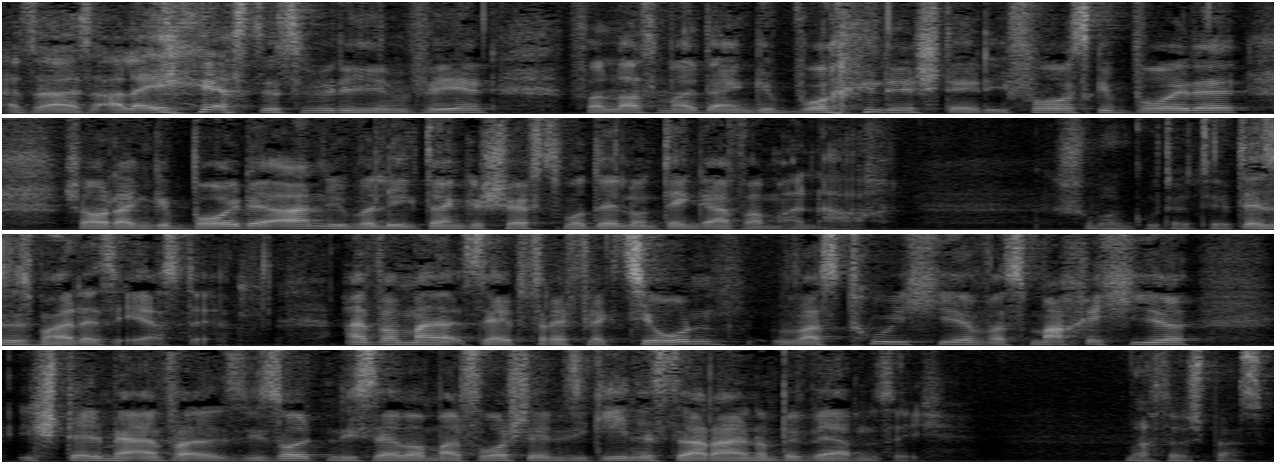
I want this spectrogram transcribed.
Also als allererstes würde ich empfehlen, verlass mal dein Gebäude, stell dich vor das Gebäude, schau dein Gebäude an, überleg dein Geschäftsmodell und denk einfach mal nach. Schon mal ein guter Tipp. Das ist mal das Erste. Einfach mal Selbstreflexion. Was tue ich hier? Was mache ich hier? Ich stelle mir einfach, Sie sollten sich selber mal vorstellen, Sie gehen jetzt da rein und bewerben sich. Macht das Spaß.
